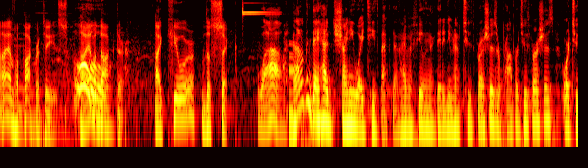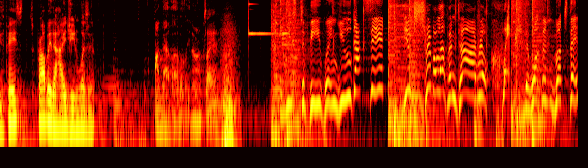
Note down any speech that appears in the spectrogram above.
I am Hippocrates. I am a doctor. I cure the sick. Wow. And I don't think they had shiny white teeth back then. I have a feeling like they didn't even have toothbrushes or proper toothbrushes or toothpaste. So probably the hygiene wasn't on that level, you know what I'm saying? It used to be when you got sick, you'd shrivel up and die real quick. There wasn't much that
